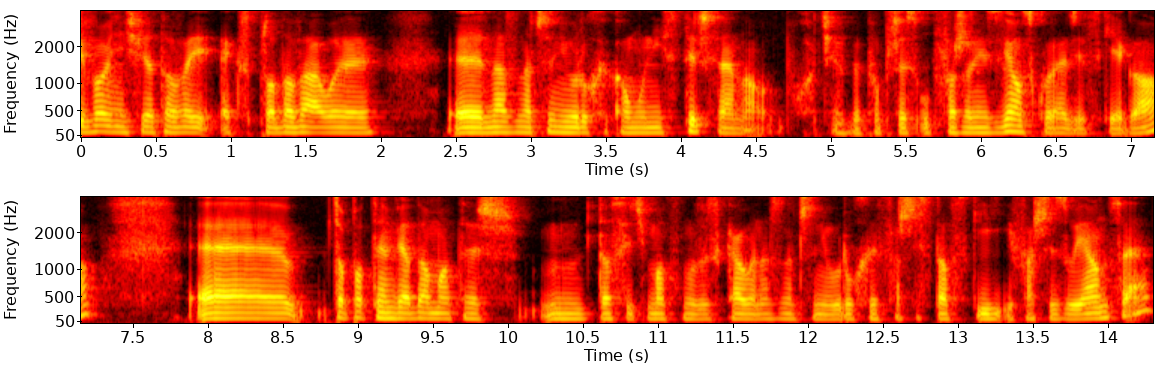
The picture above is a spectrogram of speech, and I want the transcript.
I wojnie światowej eksplodowały e, na znaczeniu ruchy komunistyczne, no, chociażby poprzez utworzenie Związku Radzieckiego, e, to potem wiadomo też mm, dosyć mocno zyskały na znaczeniu ruchy faszystowskie i faszyzujące.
